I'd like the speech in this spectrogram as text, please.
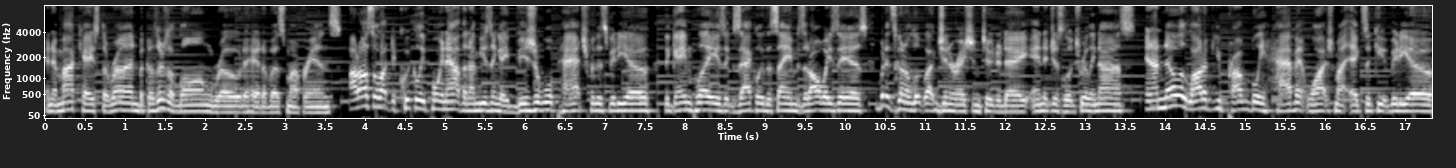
and in my case, the run, because there's a long road ahead of us, my friends. I'd also like to quickly point out that I'm using a visual patch for this video. The gameplay is exactly the same as it always is, but it's gonna look like Generation 2 today, and it just looks really nice. And I know a lot of you probably probably haven't watched my Exeggcute video,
